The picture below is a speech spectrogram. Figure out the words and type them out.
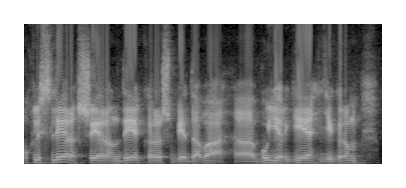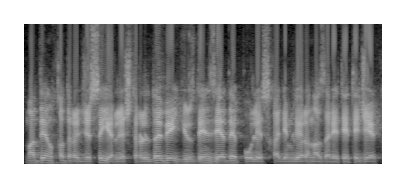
Мұхлислер шерінде кіріш бедава. Бұ ерге 20 моден қыдырыжысы ерлештірілді ве yüзден зияде полис хадимлері назарет етежек.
